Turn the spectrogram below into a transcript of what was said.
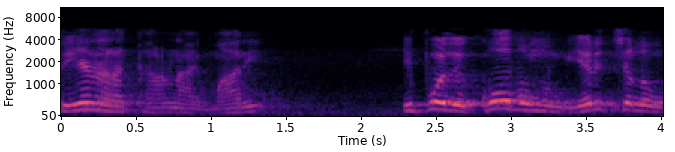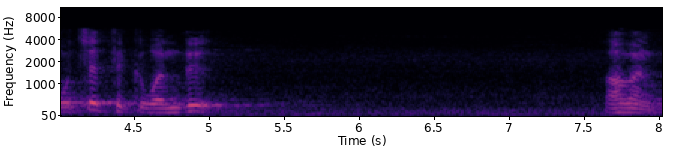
சுயநலக்காரனாய் மாறி இப்போது கோபமும் எரிச்சலும் உச்சத்துக்கு வந்து அவன்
